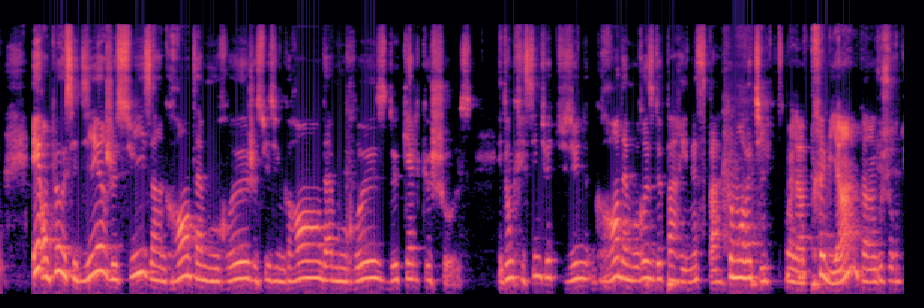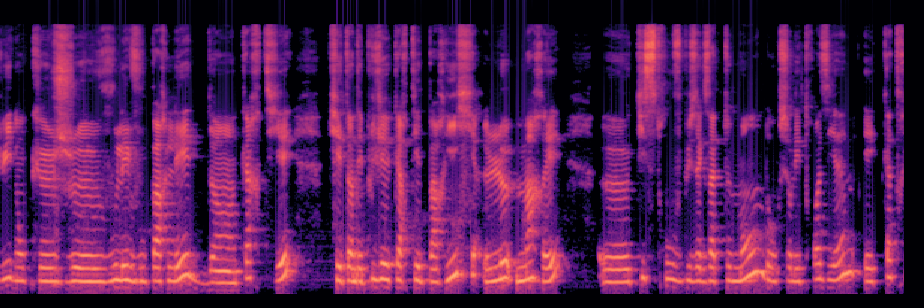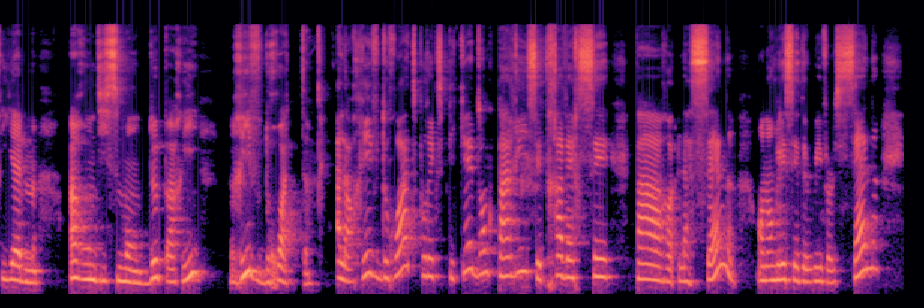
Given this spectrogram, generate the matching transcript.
Et on peut aussi dire je suis un grand amoureux, je suis une grande amoureuse de quelque chose. Et donc, Christine, tu es une grande amoureuse de Paris, n'est-ce pas? Comment vas-tu? Voilà, très bien. Ben, Aujourd'hui, donc, euh, je voulais vous parler d'un quartier qui est un des plus vieux quartiers de Paris, le Marais. Euh, qui se trouve plus exactement donc sur les troisième et quatrième arrondissements de Paris, rive droite. Alors, rive droite, pour expliquer, donc Paris, c'est traversé par la Seine. En anglais, c'est the River Seine.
